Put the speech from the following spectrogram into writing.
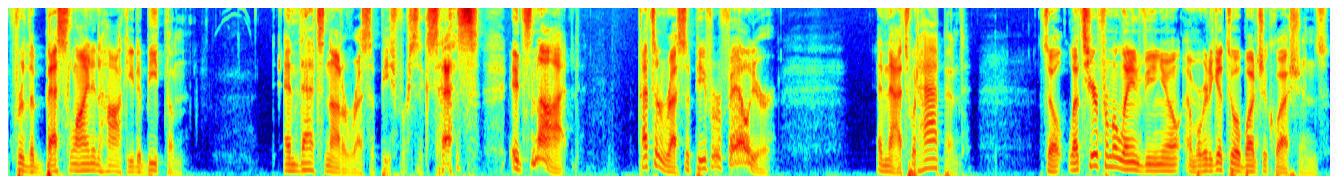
for the best line in hockey to beat them. And that's not a recipe for success. It's not. That's a recipe for failure. And that's what happened. So let's hear from Alain Vigneault, and we're going to get to a bunch of questions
